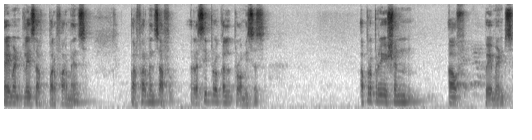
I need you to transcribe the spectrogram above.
time and place of performance performance of reciprocal promises appropriation of payments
